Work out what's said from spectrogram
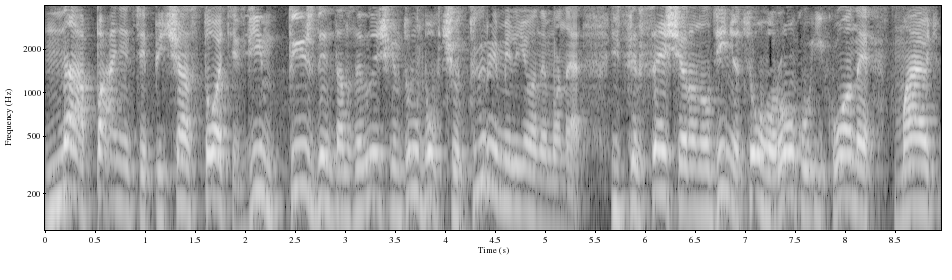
на паніці під час тоті. Він тиждень там з невеличким тому був 4 мільйони монет. І це все ще Роналдіньо цього року ікони мають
